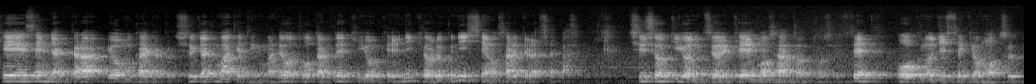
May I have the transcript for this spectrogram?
経営戦略から業務改革集客マーケティングまでをトータルで企業経営に強力に支援をされていらっしゃいます。中小企業に強い経営コンサルタントとして多くの実績を持つ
